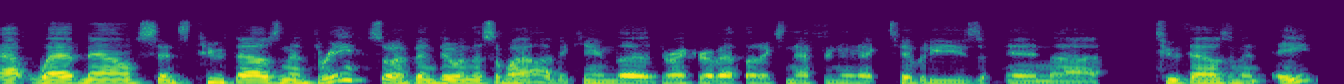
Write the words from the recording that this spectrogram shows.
at Webb now since 2003, so I've been doing this a while. I became the director of athletics and afternoon activities in uh, 2008.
